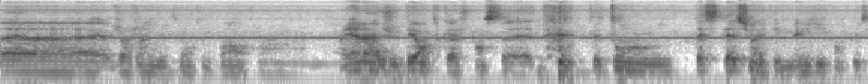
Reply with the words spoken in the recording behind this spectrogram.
Euh, je rejoins exactement le point. rien à ajouter, en tout cas, je pense que ton, ta citation a été magnifique en plus.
